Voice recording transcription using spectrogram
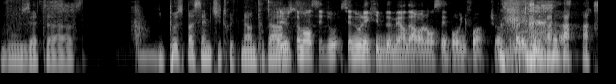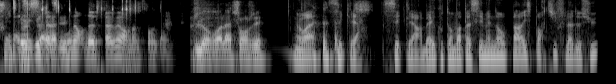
Vous, vous êtes. Euh, il peut se passer un petit truc, mais en tout cas. justement, c'est nous, c'est nous l'équipe de merde à relancer pour une fois. Tu vois, c'est pas l'équipe. notre faveur maintenant. Le rôle a changé. Ouais, c'est clair. C'est clair. Bah écoute, on va passer maintenant au pari sportif là-dessus.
